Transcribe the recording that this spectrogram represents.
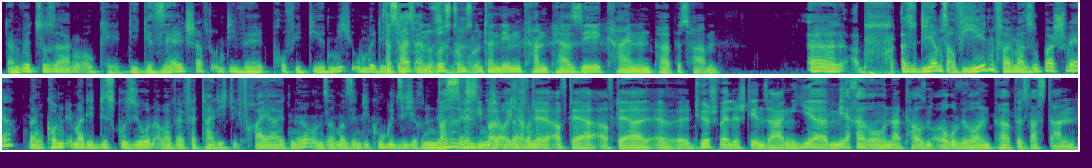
dann würdest du sagen, okay, die Gesellschaft und die Welt profitieren nicht unbedingt. Das heißt, ein Rüstungsunternehmen kann per se keinen Purpose haben. Äh, also die haben es auf jeden Fall mal super schwer. Dann kommt immer die Diskussion, aber wer verteidigt die Freiheit, ne? Und sag mal, sind die kugelsicheren Was ist, wenn die bei euch auf der, auf der, auf der äh, Türschwelle stehen, sagen, hier mehrere hunderttausend Euro, wir wollen Purpose, was dann?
